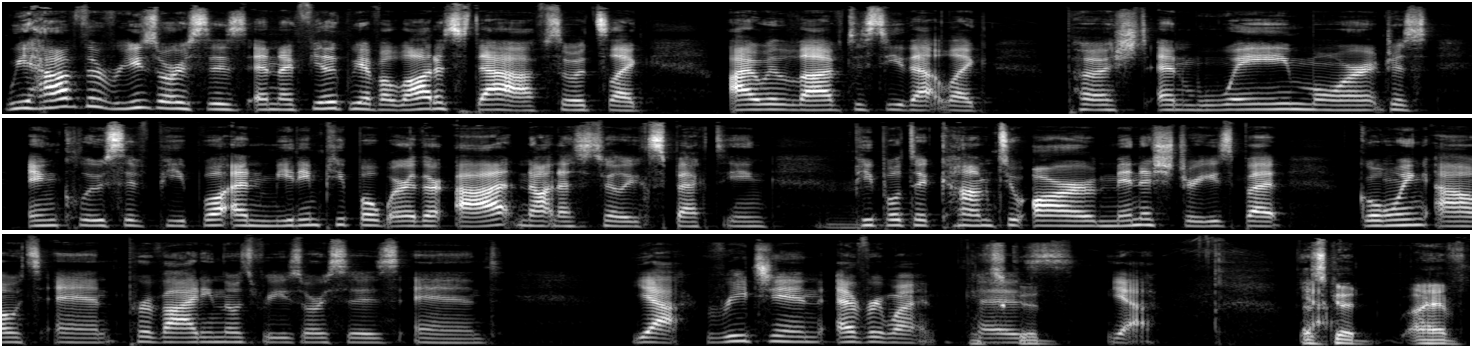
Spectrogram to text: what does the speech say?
we have the resources and I feel like we have a lot of staff. So it's like, I would love to see that like pushed and way more just inclusive people and meeting people where they're at, not necessarily expecting mm. people to come to our ministries, but going out and providing those resources and yeah, reaching everyone. That's good. Because yeah, That's Yeah. good. I have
